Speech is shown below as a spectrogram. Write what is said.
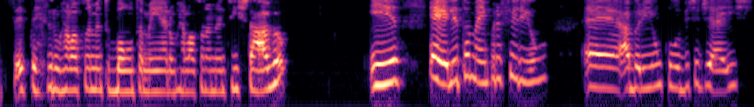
de ter sido um relacionamento bom, também era um relacionamento instável. E ele também preferiu é, abrir um clube de jazz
